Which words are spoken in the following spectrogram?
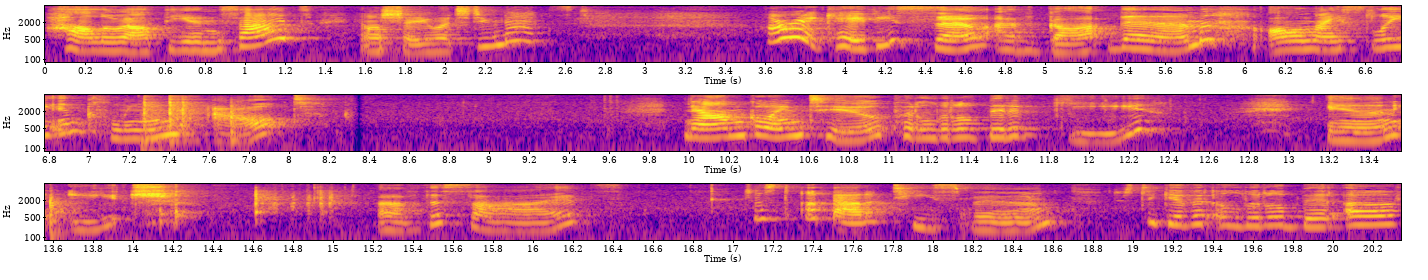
hollow out the insides, and I'll show you what to do next. All right, Cavies, so I've got them all nicely and cleaned out. Now I'm going to put a little bit of ghee in each of the sides, just about a teaspoon, just to give it a little bit of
